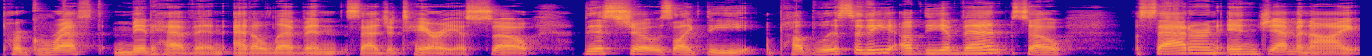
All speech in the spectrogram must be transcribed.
progressed midheaven at 11 Sagittarius. So this shows like the publicity of the event. So Saturn in Gemini,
